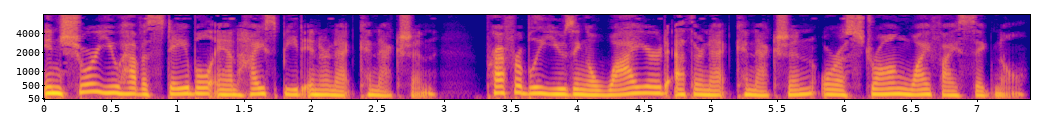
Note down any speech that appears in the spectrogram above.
ensure you have a stable and high-speed internet connection, preferably using a wired Ethernet connection or a strong Wi-Fi signal.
